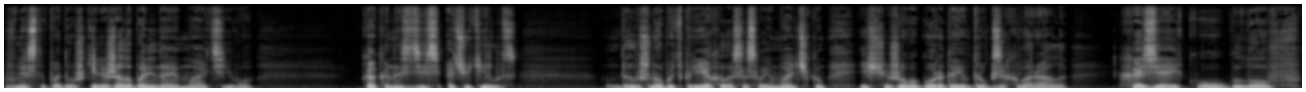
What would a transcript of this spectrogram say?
вместо подушки лежала больная мать его — как она здесь очутилась? Должно быть, приехала со своим мальчиком из чужого города и вдруг захворала. Хозяйку углов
